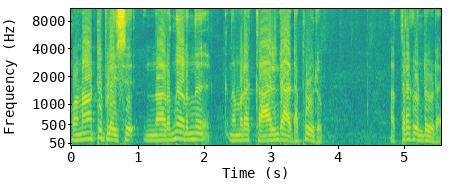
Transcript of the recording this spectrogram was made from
കൊണാട്ട് പ്ലേസ് നടന്ന് നടന്ന് നമ്മുടെ കാലിന്റെ അടപ്പ് വരും. അത്രക്കുണ്ട് ഇവിടെ.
